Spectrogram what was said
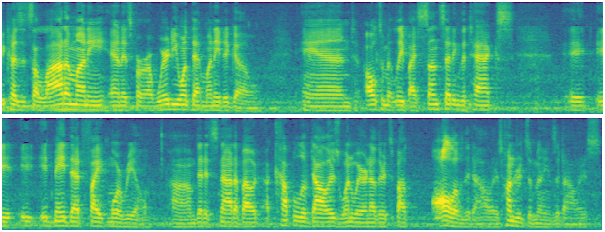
because it's a lot of money, and it's for where do you want that money to go? And ultimately, by sunsetting the tax, it, it, it, made that fight more real. Um, that it's not about a couple of dollars one way or another, it's about all of the dollars, hundreds of millions of dollars.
